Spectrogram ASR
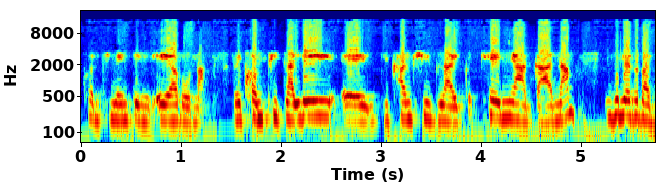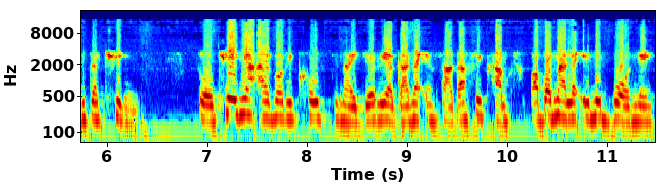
continenting e ya rona re compete le uh, di-countries like Kenya Ghana ebile re ba bitsa kings so Kenya Ivory Coast Nigeria Ghana and South Africa ba bonala e le bone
